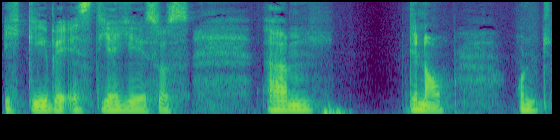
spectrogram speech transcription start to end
ich gebe es dir, Jesus. Ähm, genau. Und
